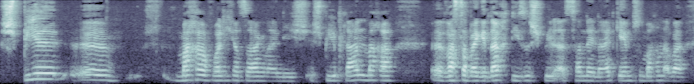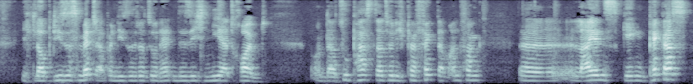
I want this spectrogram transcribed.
Spielmacher, äh, wollte ich gerade sagen, nein, die Spielplanmacher, äh, was dabei gedacht, dieses Spiel als Sunday Night Game zu machen. Aber ich glaube, dieses Matchup in dieser Situation hätten sie sich nie erträumt. Und dazu passt natürlich perfekt am Anfang äh, Lions gegen Packers.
